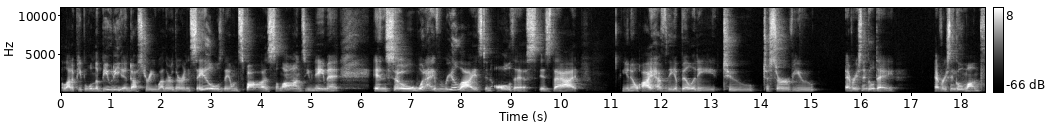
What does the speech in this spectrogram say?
A lot of people in the beauty industry, whether they're in sales, they own spas, salons, you name it. And so, what I've realized in all this is that, you know, I have the ability to to serve you every single day, every single month,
